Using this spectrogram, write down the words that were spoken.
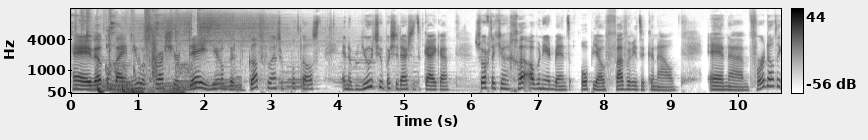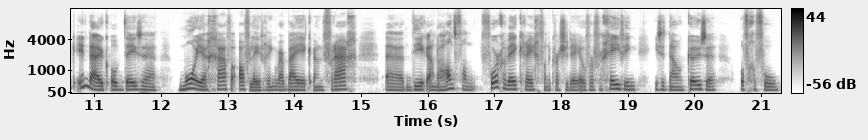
Hey, welkom bij een nieuwe Crush Your Day hier op de Godfluencer podcast en op YouTube als je daar zit te kijken. Zorg dat je geabonneerd bent op jouw favoriete kanaal. En ehm, voordat ik induik op deze mooie, gave aflevering, waarbij ik een vraag uh, die ik aan de hand van vorige week kreeg van de Crush Your Day over vergeving, is het nou een keuze of gevoel?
